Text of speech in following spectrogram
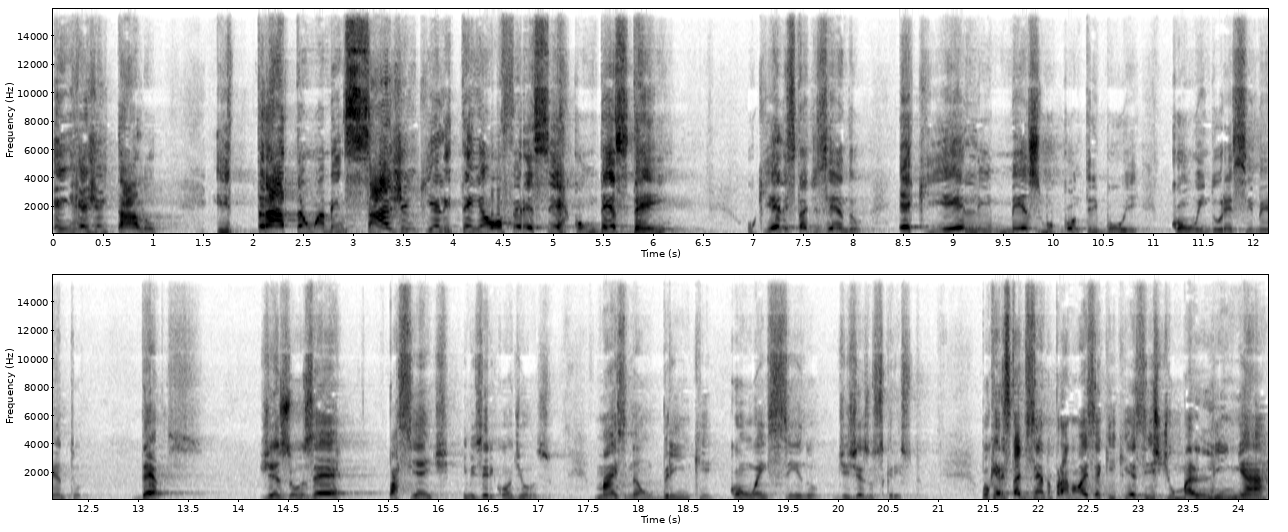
em rejeitá-lo e tratam a mensagem que ele tem a oferecer com desdém, o que ele está dizendo é que ele mesmo contribui com o endurecimento delas. Jesus é paciente e misericordioso, mas não brinque com o ensino de Jesus Cristo. Porque ele está dizendo para nós aqui que existe uma linha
